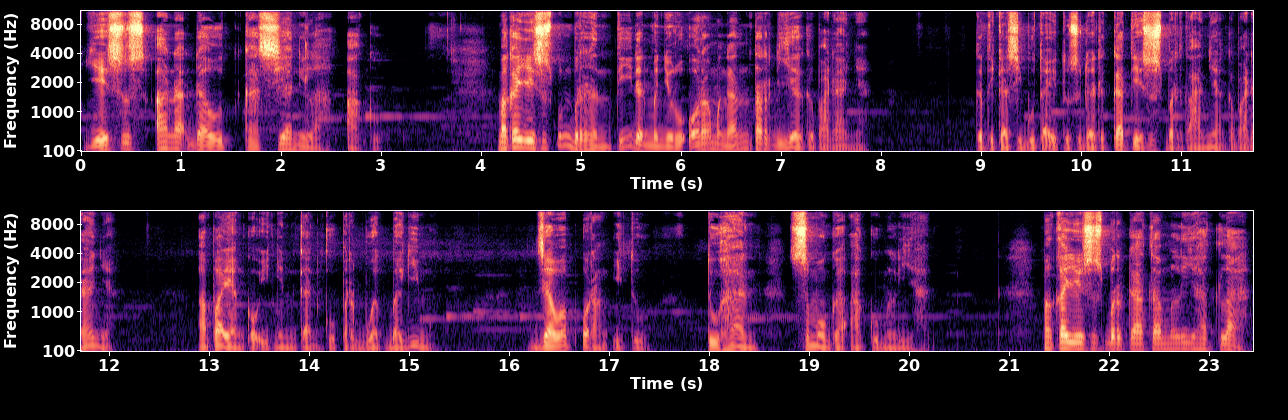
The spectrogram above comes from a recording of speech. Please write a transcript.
Yesus anak Daud kasihanilah aku. Maka Yesus pun berhenti dan menyuruh orang mengantar dia kepadanya. Ketika si buta itu sudah dekat, Yesus bertanya kepadanya, "Apa yang kau inginkan ku perbuat bagimu?" Jawab orang itu, "Tuhan, semoga aku melihat." Maka Yesus berkata, "Melihatlah,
